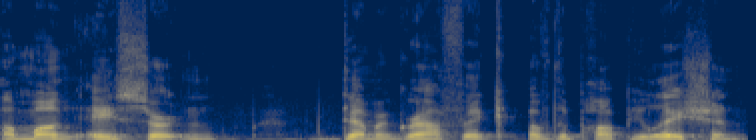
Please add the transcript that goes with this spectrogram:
among a certain demographic of the population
